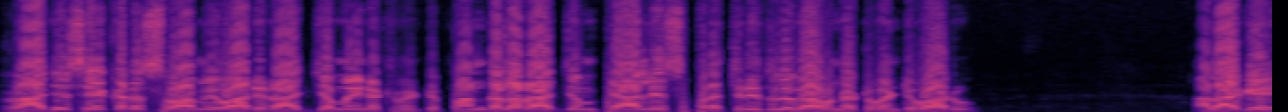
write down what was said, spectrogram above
రాజశేఖర స్వామి వారి రాజ్యమైనటువంటి పందల రాజ్యం ప్యాలెస్ ప్రతినిధులుగా ఉన్నటువంటి వారు. అలాగే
